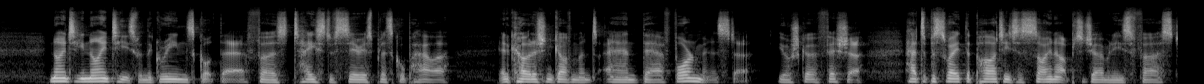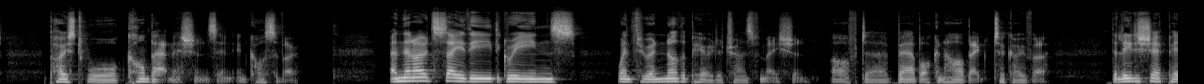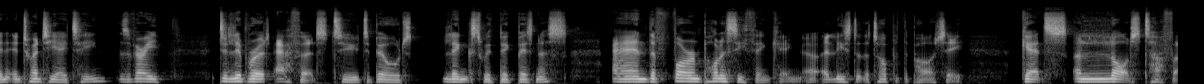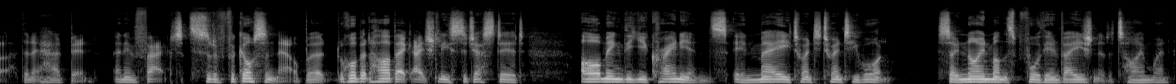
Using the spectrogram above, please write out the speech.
1990s when the Greens got their first taste of serious political power in a coalition government, and their foreign minister, Joschka Fischer, had to persuade the party to sign up to Germany's first post war combat missions in, in Kosovo. And then I would say the, the Greens went through another period of transformation after Baerbock and Habeck took over. The leadership in, in 2018 is a very deliberate effort to, to build links with big business, and the foreign policy thinking, uh, at least at the top of the party, gets a lot tougher than it had been and in fact sort of forgotten now. But Robert Habeck actually suggested arming the Ukrainians in May 2021. So nine months before the invasion, at a time when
